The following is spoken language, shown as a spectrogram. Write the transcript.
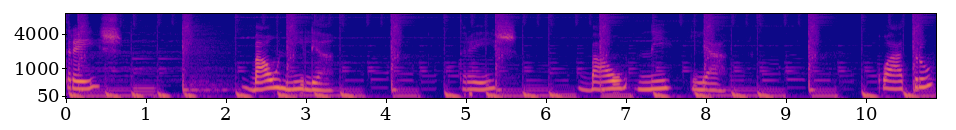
três, baunilha, três, baunilha, quatro,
